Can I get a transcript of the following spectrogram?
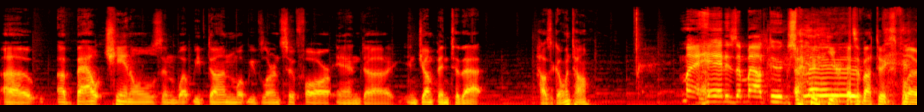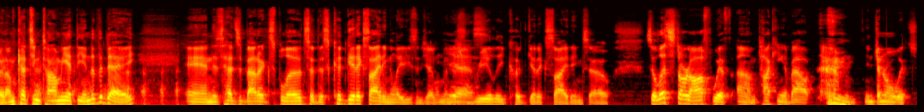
uh, about channels and what we've done, what we've learned so far, and uh, and jump into that. How's it going, Tom? My head is about to explode. Your head's about to explode. I'm catching Tommy at the end of the day, and his head's about to explode. So this could get exciting, ladies and gentlemen. Yes. This really could get exciting. So so let's start off with um, talking about, in general, with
